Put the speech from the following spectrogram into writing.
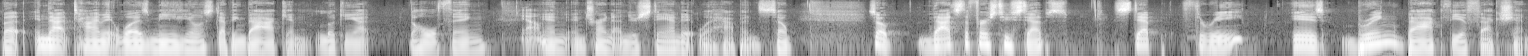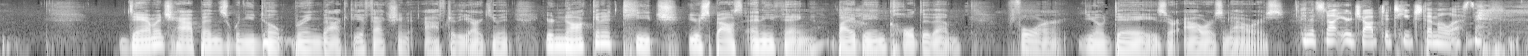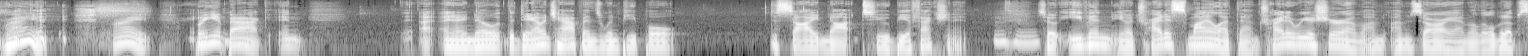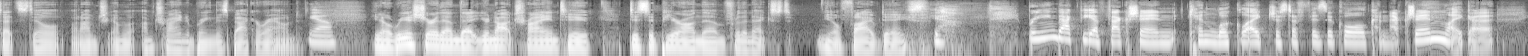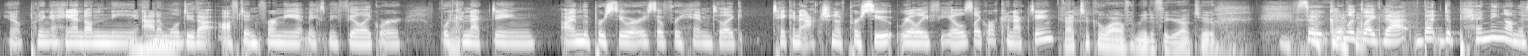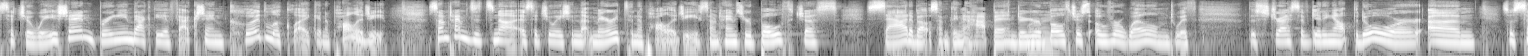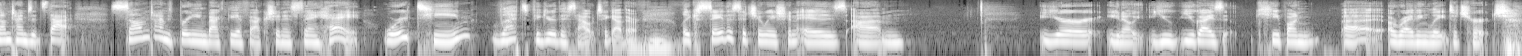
But in that time, it was me, you know, stepping back and looking at the whole thing Yeah. and, and trying to understand it, what happens. So, so that's the first two steps. Step three is bring back the affection. Damage happens when you don't bring back the affection after the argument. You're not going to teach your spouse anything by being cold to them for, you know, days or hours and hours. And it's not your job to teach them a lesson. Right. right. Bring it back. And I, and I know the damage happens when people decide not to be affectionate. Mm-hmm. So even you know, try to smile at them. Try to reassure them. I'm I'm sorry. I'm a little bit upset still, but I'm tr- I'm I'm trying to bring this back around. yeah. You know, reassure them that you're not trying to disappear on them for the next you know five days. Yeah. Bringing back the affection can look like just a physical connection, like a, you know, putting a hand on the knee. Mm-hmm. Adam will do that often for me. It makes me feel like we're we're Yeah. connecting. I'm the pursuer, so for him to like take an action of pursuit really feels like we're connecting. That took a while for me to figure out too. So it could look like that. But depending on the situation, bringing back the affection could look like an apology. Sometimes it's not a situation that merits an apology. Sometimes you're both just sad about something that happened, or you're Right. both just overwhelmed with the stress of getting out the door. Um, so sometimes it's that. Sometimes bringing back the affection is saying, hey, we're a team. Let's figure this out together. Like, say the situation is, um, you're you know you you guys keep on uh, arriving late to church.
